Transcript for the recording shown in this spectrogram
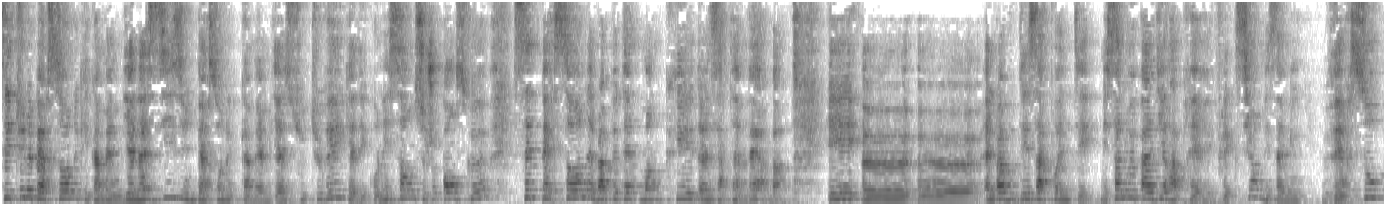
C'est une personne qui est quand même bien assise, une personne qui est quand même bien structurée, qui a des connaissances. Je pense que cette personne, elle va peut-être manquer d'un certain verbe et euh, euh, elle va vous désappointer. Mais ça ne veut pas dire après réflexion, mes amis, verso,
